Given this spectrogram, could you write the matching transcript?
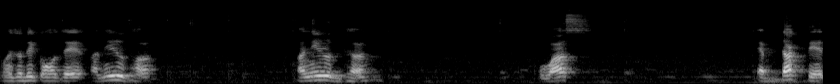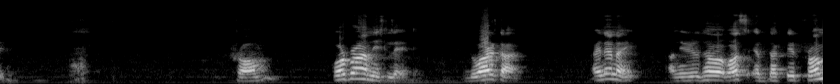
মই যদি কওঁ যে Aniruddha Aniruddha was abducted from ক'ৰ পৰা আনিছিলে দুৱাৰকা হয়নে নাই Aniruddha was abducted from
